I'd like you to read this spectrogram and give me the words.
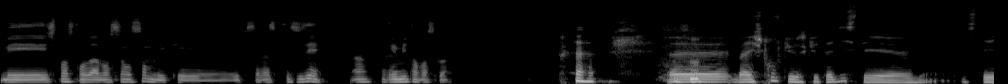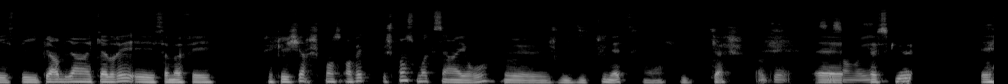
mais je pense qu'on va avancer ensemble et que, et que ça va se préciser. Hein Rémi, t'en penses quoi? Euh, bah, je trouve que ce que tu as dit, c'était, c'était, c'était hyper bien cadré et ça m'a fait réfléchir. Je pense, en fait, je pense moi que c'est un héros. Euh, je vous le dis tout net, voilà, je vous le cache. Ok, ça Euh, parce que et,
